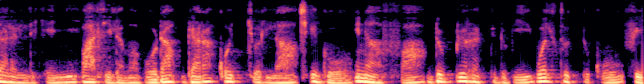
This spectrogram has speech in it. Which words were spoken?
jaalalli keenyi baatii lama booda gara qoccollaa cigoo inaaffaa dubbii irratti dubbii wal tuttuquu fi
